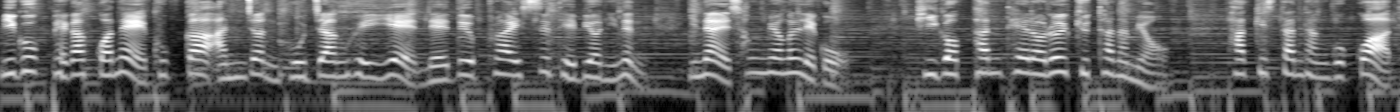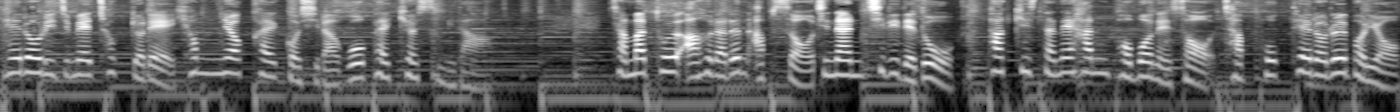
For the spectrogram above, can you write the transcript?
미국 백악관의 국가안전보장회의의 네드 프라이스 대변인은 이날 성명을 내고 비겁한 테러를 규탄하며 파키스탄 당국과 테러리즘의 척결에 협력할 것이라고 밝혔습니다. 자마톨 아흐랄은 앞서 지난 7일에도 파키스탄의 한 법원에서 자폭 테러를 벌여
